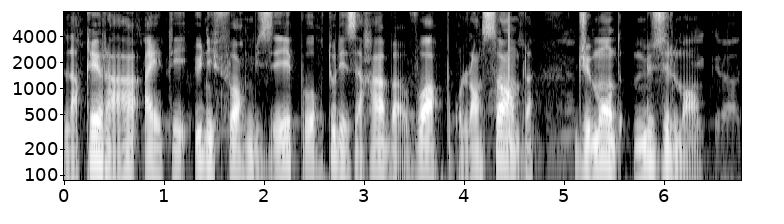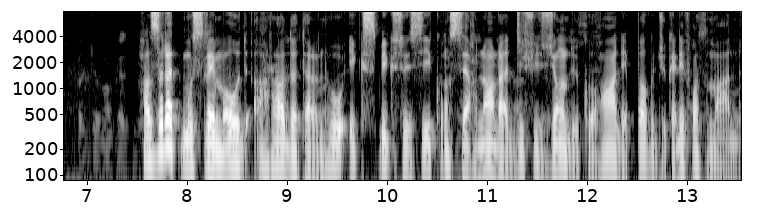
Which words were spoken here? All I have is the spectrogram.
La qira'a a été uniformisée pour tous les Arabes, voire pour l'ensemble du monde musulman. Hazrat Muslim Maud explique ceci concernant la diffusion du Coran à l'époque du calife Othman.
